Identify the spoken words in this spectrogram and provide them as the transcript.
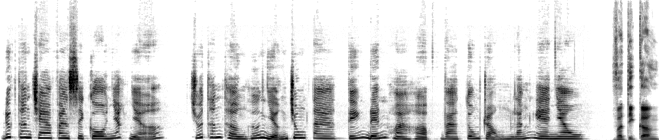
Đức Thánh Cha Francisco nhắc nhở, Chúa Thánh Thần hướng dẫn chúng ta tiến đến hòa hợp và tôn trọng lắng nghe nhau. Vatican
